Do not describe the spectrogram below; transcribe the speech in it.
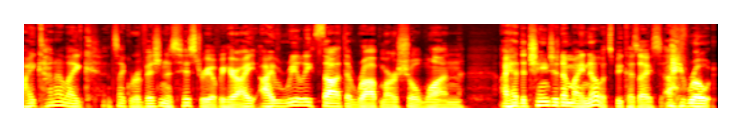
I kind of like it's like revisionist history over here. I, I really thought that Rob Marshall won. I had to change it in my notes because I, I wrote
